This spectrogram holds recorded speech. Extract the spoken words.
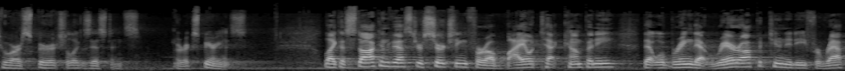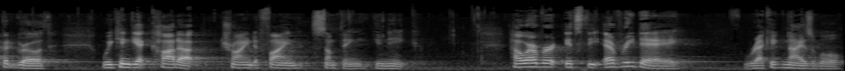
to our spiritual existence or experience. Like a stock investor searching for a biotech company that will bring that rare opportunity for rapid growth, we can get caught up trying to find something unique. However, it's the everyday, recognizable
